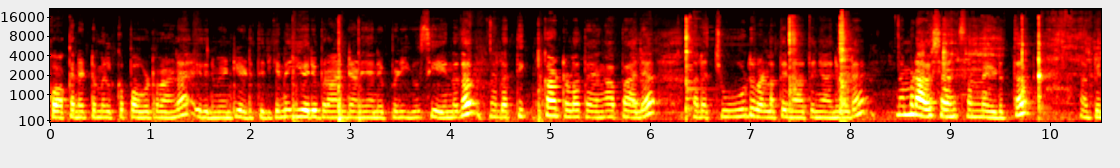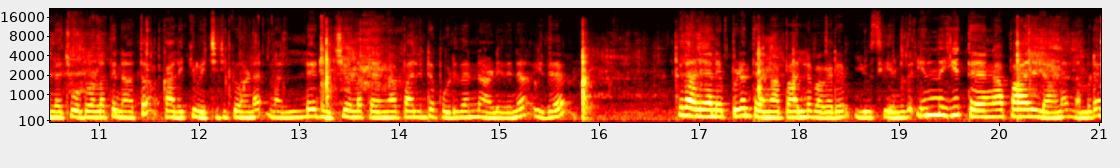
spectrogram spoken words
കോക്കനട്ട് മിൽക്ക് പൗഡറാണ് ഇതിന് വേണ്ടി എടുത്തിരിക്കുന്നത്. ഈ ഒരു ബ്രാൻഡാണ് ഞാൻ എപ്പോഴും യൂസ് ചെയ്യുന്നത്. നല്ല തിക്കായിട്ടുള്ള തേങ്ങാപ്പാൽ നല്ല ചൂട് വെള്ളത്തിനകത്ത് ഞാനിവിടെ നമ്മുടെ ആവശ്യാനുസരണം എടുത്ത് പിന്നെ ചൂടുവെള്ളത്തിനകത്ത് കലക്കി വെച്ചിരിക്കുവാണ്. നല്ല രുചിയുള്ള തേങ്ങാപ്പാലിന്റെ പൊടി തന്നെയാണ് ഇതിന്. ഇത് ഇതാണ് ഞാൻ എപ്പോഴും തേങ്ങാപ്പാലിന് പകരം യൂസ് ചെയ്യുന്നത്. ഇന്ന് ഈ തേങ്ങാപ്പാലിലാണ് നമ്മുടെ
